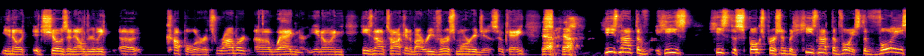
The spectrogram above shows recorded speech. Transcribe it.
you know, it, it, shows an elderly uh, couple or it's Robert uh, Wagner, you know, and he's now talking about reverse mortgages. Okay. Yeah. So yeah. He's not the, he's, he's the spokesperson, but he's not the voice. The voice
